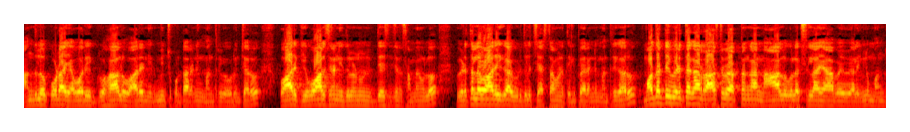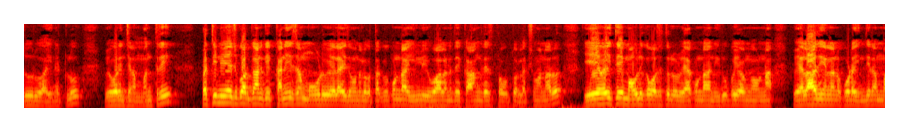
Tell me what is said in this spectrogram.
అందులో కూడా ఎవరి గృహాలు వారే నిర్మించుకుంటారని మంత్రి వివరించారు. వారికి ఇవ్వాల్సిన నిధులను నిర్దేశించిన సమయంలో విడతల వారీగా విడుదల చేస్తామని తెలిపారండి మంత్రి గారు. మొదటి విడతగా రాష్ట్ర వ్యాప్తంగా నాలుగు లక్షల యాభై వేల ఇళ్ళు మంజూరు అయినట్లు వివరించిన మంత్రి మంత్రి ప్రతి నియోజకవర్గానికి కనీసం మూడు వేల ఐదు వందలకు తగ్గకుండా ఇల్లు ఇవ్వాలన్నదే కాంగ్రెస్ ప్రభుత్వ లక్ష్యం అన్నారు. ఏవైతే మౌలిక వసతులు లేకుండా నిరుపయోగంగా ఉన్న వేలాది ఇళ్ళను కూడా ఇందిరమ్మ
